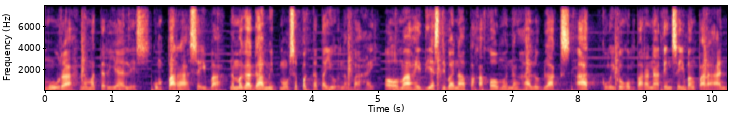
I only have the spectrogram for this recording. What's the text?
mura na materyales kumpara sa iba na magagamit mo sa pagtatayo ng bahay. Oo mga kaidiyas, di ba napaka-common ng hollow blocks at kung ikukumpara natin sa ibang paraan,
